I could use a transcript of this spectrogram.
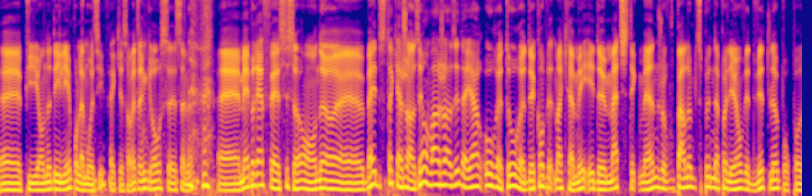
Euh, puis on a des liens pour la moitié, fait que ça va être une grosse euh, semaine. Euh, mais bref, c'est ça. On a euh, ben, du stock à jaser. On va en jaser d'ailleurs au retour de Complètement Cramé et de Matchstick Man. Je vais vous parler un petit peu de Napoléon vite vite là, pour pas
